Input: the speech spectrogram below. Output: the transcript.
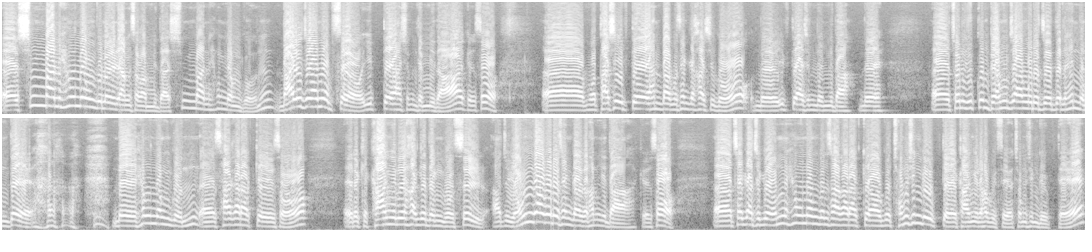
에, 10만 혁명군을 양성합니다. 10만 혁명군. 나이 제한이 없어요. 입대하시면 됩니다. 그래서 어, 뭐 다시 입대한다고 생각하시고 네, 입대하시면 됩니다. 네. 어, 저는 육군 병장으로 제대를 했는데 네, 혁명군 에, 사관학교에서 이렇게 강의를 하게 된 것을 아주 영광으로 생각을 합니다. 그래서 어, 제가 지금 혁명군 사관학교하고 정신교육대 강의를 하고 있어요. 정신교육대.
